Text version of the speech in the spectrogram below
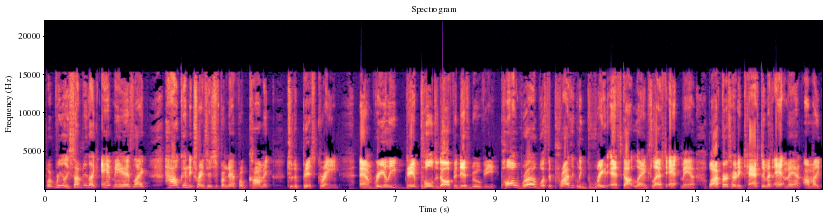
But really, something like Ant-Man is like, how can they transition from that from comic to the big screen? And really, they pulled it off in this movie. Paul Rudd was surprisingly great as Scott Lang slash Ant-Man. When I first heard they cast him as Ant-Man, I'm like,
